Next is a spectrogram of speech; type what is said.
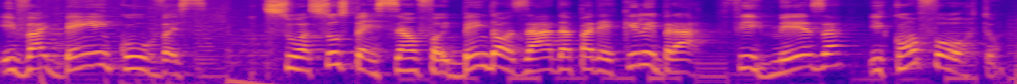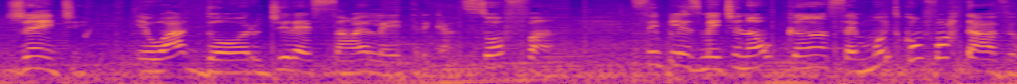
e vai bem em curvas. Sua suspensão foi bem dosada para equilibrar firmeza e conforto. Gente, eu adoro direção elétrica, sou fã. Simplesmente não cansa, é muito confortável.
